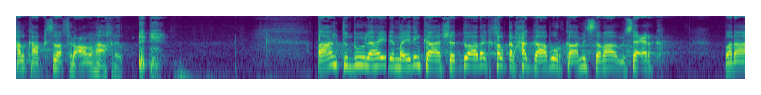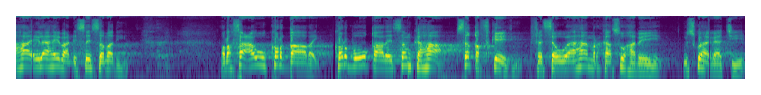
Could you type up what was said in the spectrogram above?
halkaa qisada fircawn ha ahrido aantum buu ilaahay yidhi ma idinka ashaddu adag khalqan xagga abuurka ami samaau mise cirka banaahaa ilaahay baa dhisay samadii. Rafaca wuu kor qaaday. Kor buu u qaaday samkahaa saqafkeedii fa sawaahaa markaasuu habeeyey. Uu isku hagaajiyey.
